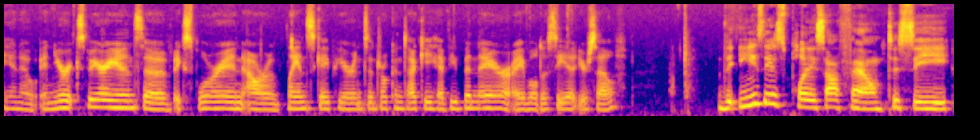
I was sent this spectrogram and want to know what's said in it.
you know, in your experience of exploring our landscape here in central Kentucky, have you been there or able to see it yourself? The easiest place I've found to see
